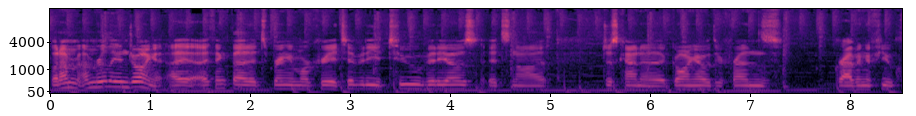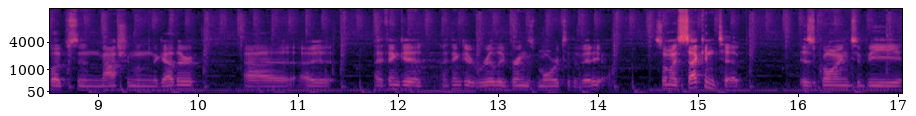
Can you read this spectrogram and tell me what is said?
but I'm, I'm really enjoying it. I, I think that it's bringing more creativity to videos. It's not just kind of going out with your friends, grabbing a few clips and mashing them together. Uh, I, think it I think it really brings more to the video. So my second tip is going to be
